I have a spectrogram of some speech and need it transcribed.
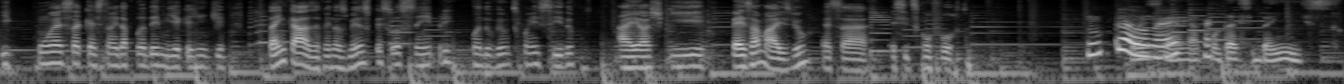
E com essa questão aí da pandemia, que a gente tá em casa, vendo as mesmas pessoas sempre, quando vê um desconhecido, aí eu acho que pesa mais, viu? Essa, esse desconforto. Então, Pois né? é, acontece bem isso.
